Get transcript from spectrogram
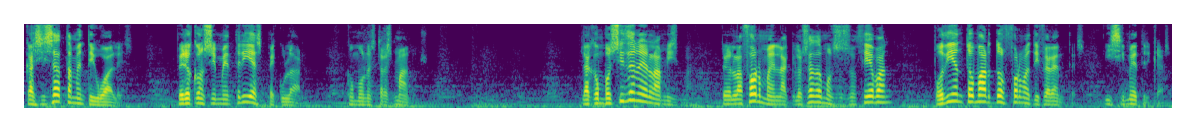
casi exactamente iguales, pero con simetría especular, como nuestras manos. La composición era la misma, pero la forma en la que los átomos se asociaban podían tomar dos formas diferentes y simétricas.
